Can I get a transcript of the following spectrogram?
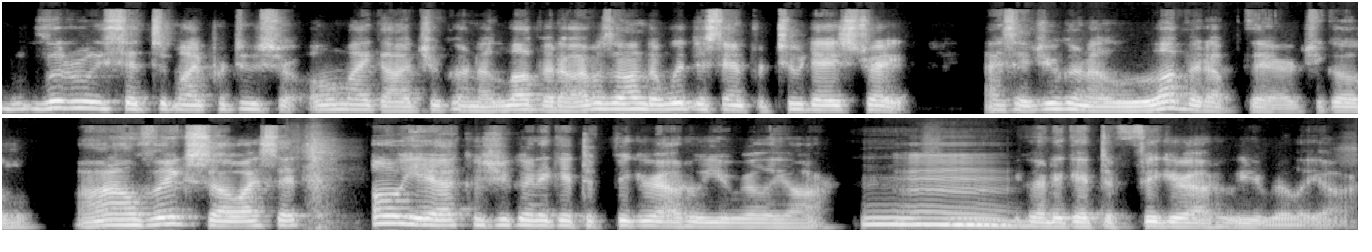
literally said to my producer, Oh my God, you're going to love it. I was on the witness stand for two days straight. I said, You're going to love it up there. She goes, I don't think so. I said, Oh, yeah, because you're going to get to figure out who you really are. Mm. You're going to get to figure out who you really are.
